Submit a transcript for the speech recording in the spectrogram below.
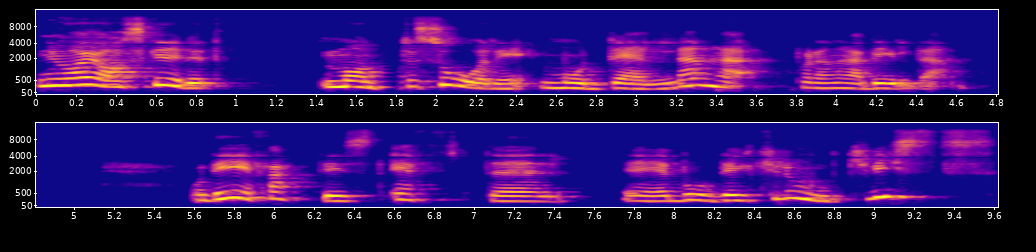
Nu har jag skrivit Montessori-modellen här på den här bilden. Och det är faktiskt efter eh, Bodil Kronqvists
